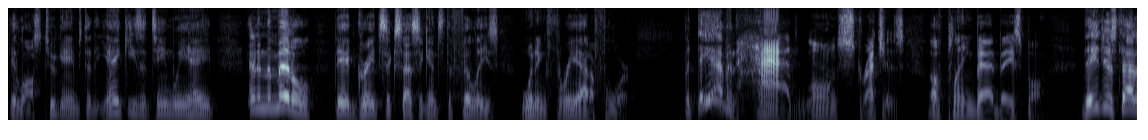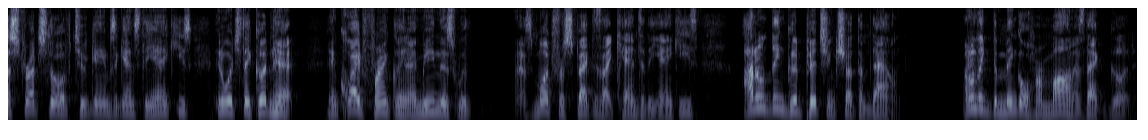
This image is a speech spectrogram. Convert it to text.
They lost two games to the Yankees, a team we hate. And in the middle, they had great success against the Phillies, winning three out of four. But they haven't had long stretches of playing bad baseball. They just had a stretch, though, of two games against the Yankees in which they couldn't hit. And quite frankly, and I mean this with as much respect as I can to the Yankees, I don't think good pitching shut them down. I don't think Domingo German is that good.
